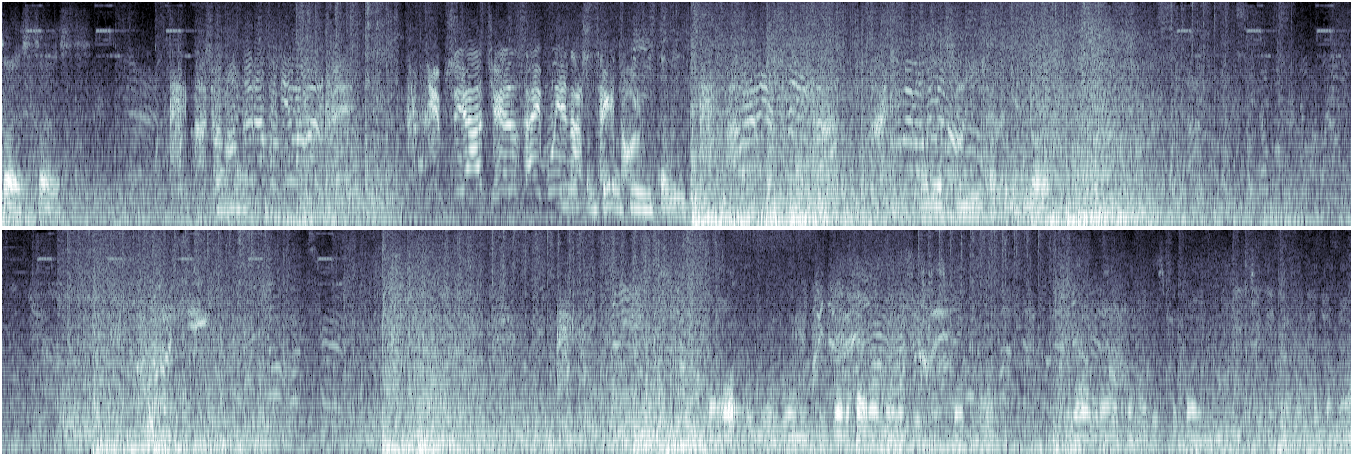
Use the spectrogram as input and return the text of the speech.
Co jest, co jest? Fajne. Nieprzyjaciel zajmuje nasz Tam sektor. tam ich... Ale są mi tak trudno. O, o, bo mi tu Werhera zaraz jeszcze spotnął. Dobra, ale panowie spokojnie, nie idźcie tak na kompagana.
